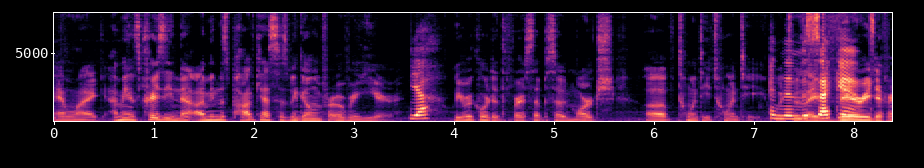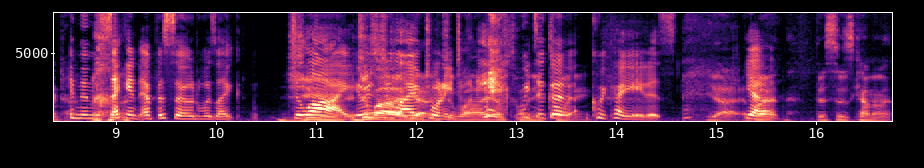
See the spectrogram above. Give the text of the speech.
and like, I mean, it's crazy now. I mean, this podcast has been going for over a year. yeah. We recorded the first episode March of 2020, And which then was the a second very different time. And then the second episode was like June- July. It was July yeah, of 2020. July of we took a quick hiatus. Yeah, Yeah. but this is kind of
